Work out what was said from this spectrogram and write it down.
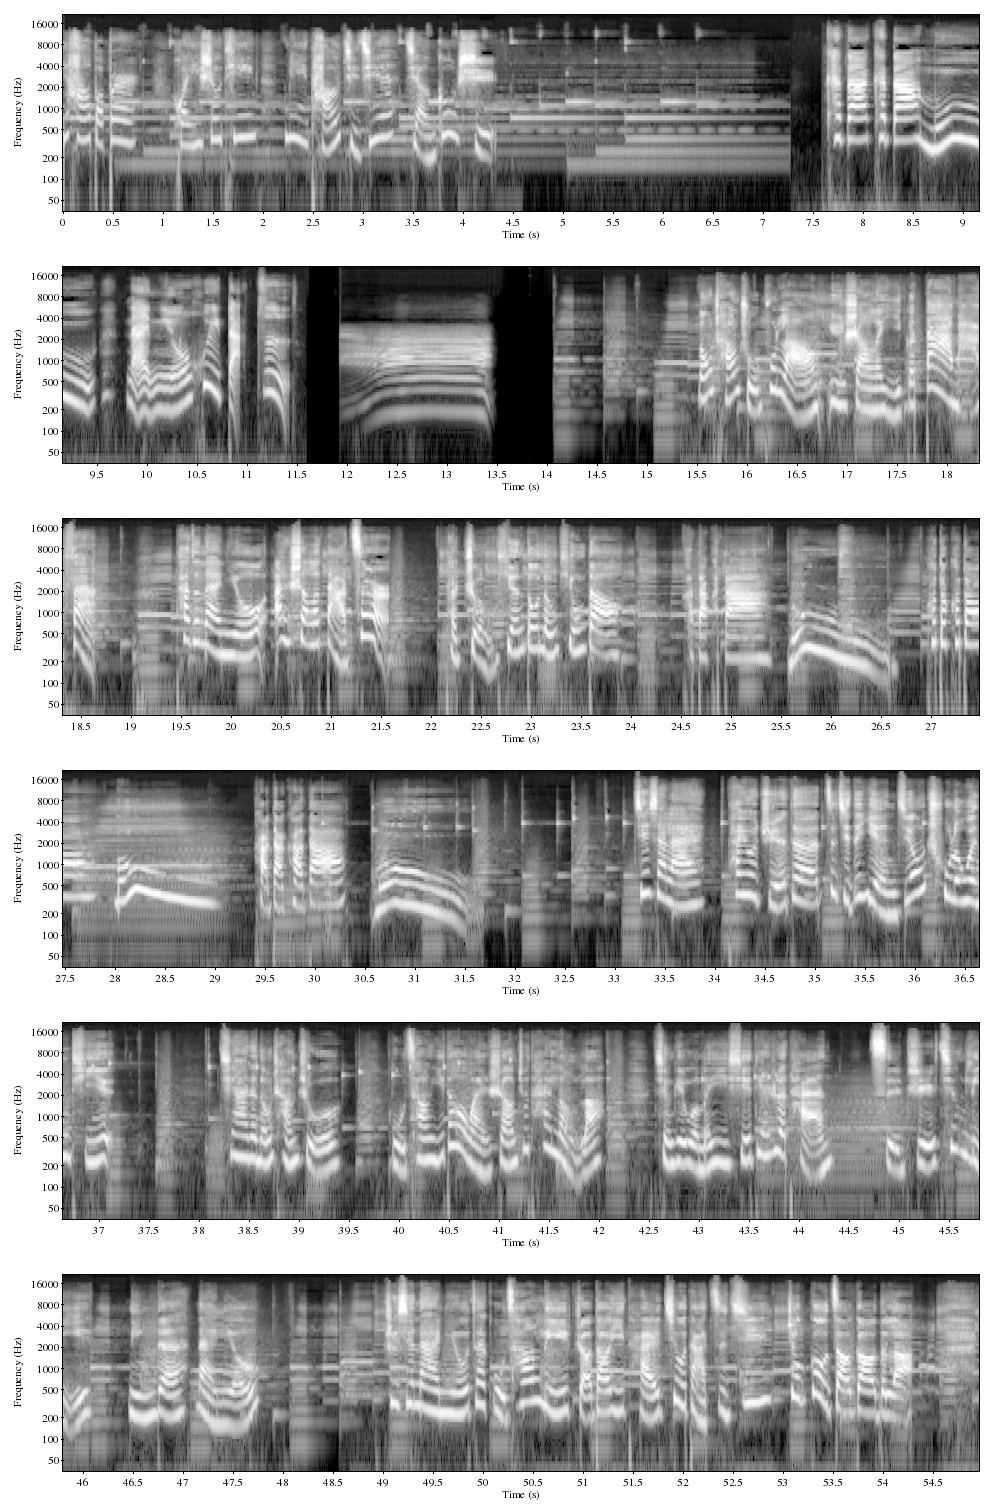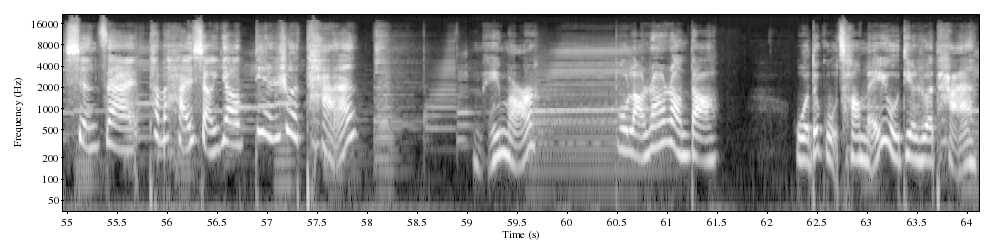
你好，宝贝儿，欢迎收听蜜桃姐姐讲故事。咔哒咔哒，木奶牛会打字。农场主布朗遇上了一个大麻烦，他的奶牛爱上了打字儿，他整天都能听到咔哒咔哒哞，咔哒咔哒哞，咔哒咔哒哞。接下来，他又觉得自己的眼睛出了问题。亲爱的农场主，谷仓一到晚上就太冷了，请给我们一些电热毯。此致敬礼，您的奶牛。这些奶牛在谷仓里找到一台旧打字机就够糟糕的了，现在他们还想要电热毯，没门儿！布朗嚷嚷道：“我的谷仓没有电热毯。”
